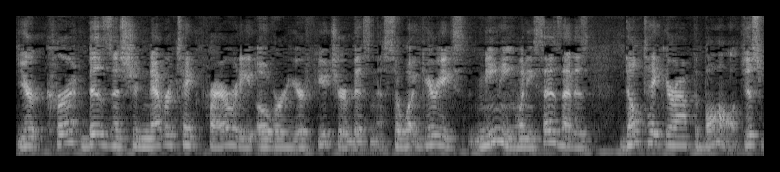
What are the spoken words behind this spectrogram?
your current business should never take priority over your future business. So what Gary's meaning when he says that is don't take your eye off the ball. Just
